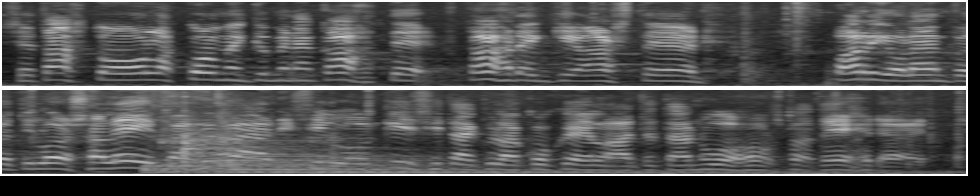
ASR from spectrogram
se tahtoo olla 32 asteen varjolämpötiloissa leipä hyvää, niin silloinkin sitä kyllä kokeillaan tätä nuohousta tehdä. Että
